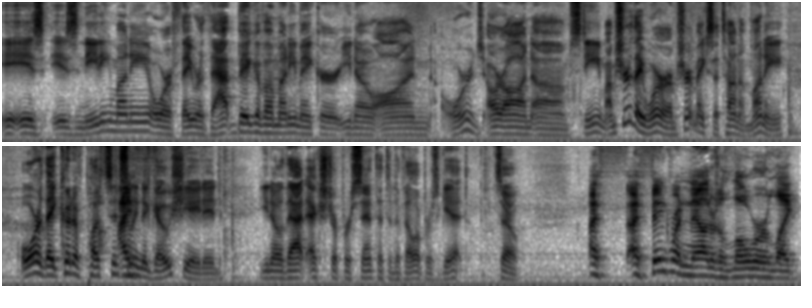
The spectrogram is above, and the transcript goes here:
is is needing money, or if they were that big of a moneymaker, you know, on Origin or on um, Steam. I'm sure they were. I'm sure it makes a ton of money, or they could have potentially I- negotiated, you know, that extra percent that the developers get. So I, I think right now there's a lower like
